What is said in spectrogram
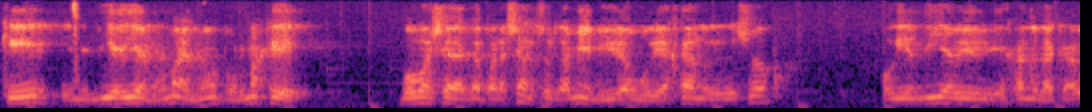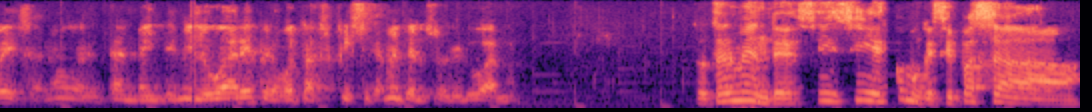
que en el día a día normal, ¿no? Por más que vos vayas de acá para allá, nosotros también vivíamos viajando, desde yo, hoy en día vive viajando la cabeza, ¿no? Está en 20.000 lugares, pero vos estás físicamente en un solo lugar, ¿no? Totalmente, sí, sí, es como que se pasa,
